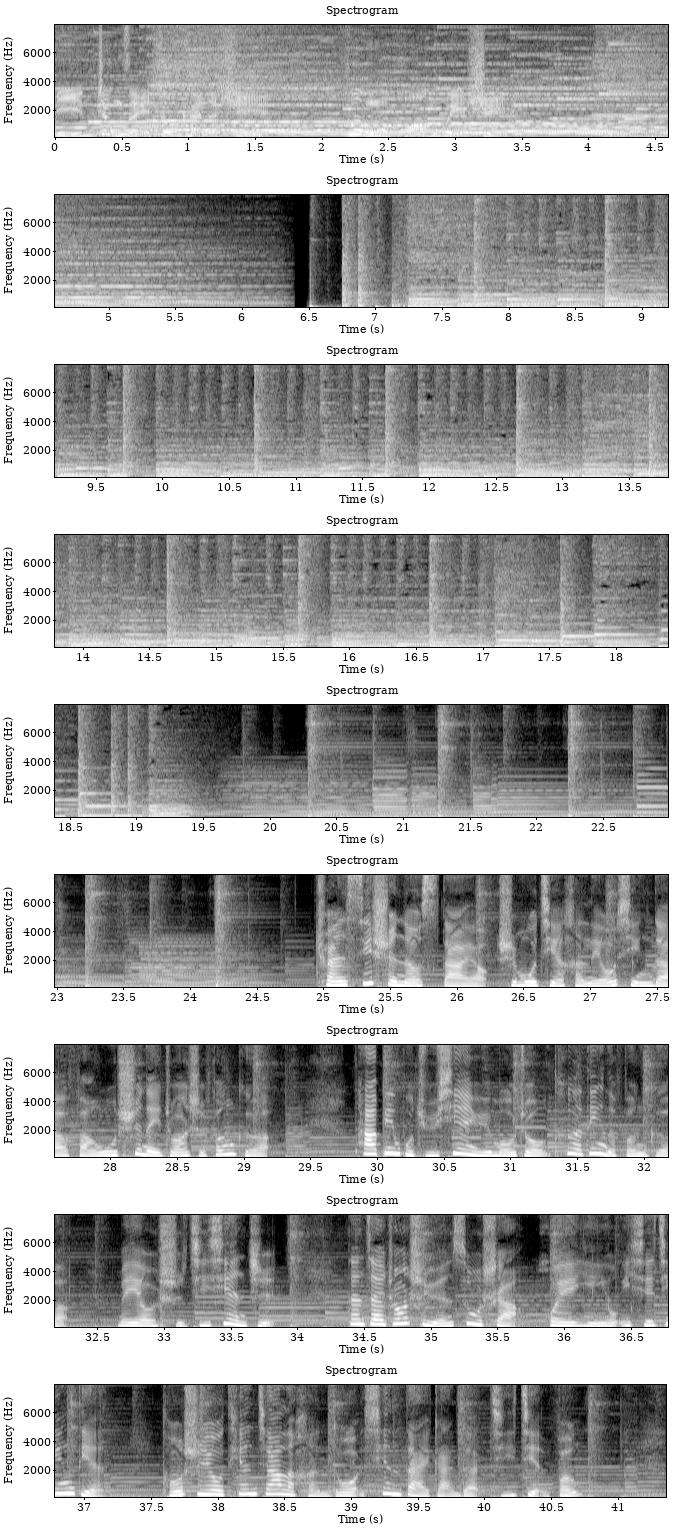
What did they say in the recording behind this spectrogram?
您正在收看的是凤凰卫视。Transitional style 是目前很流行的房屋室内装饰风格，它并不局限于某种特定的风格，没有时期限制，但在装饰元素上会引用一些经典，同时又添加了很多现代感的极简风。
